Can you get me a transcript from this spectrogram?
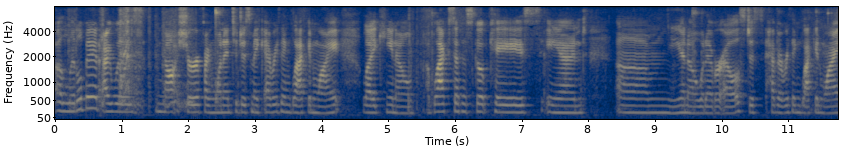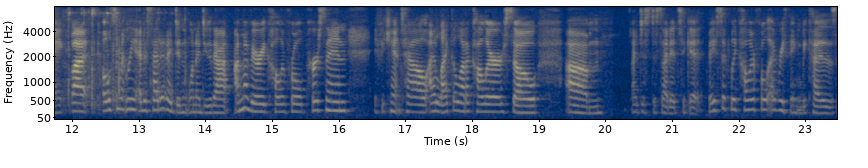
a little bit I was not sure if I wanted to just make everything black and white like you know a black stethoscope case and um, you know, whatever else, just have everything black and white. But ultimately, I decided I didn't want to do that. I'm a very colorful person. If you can't tell, I like a lot of color. So um, I just decided to get basically colorful everything because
